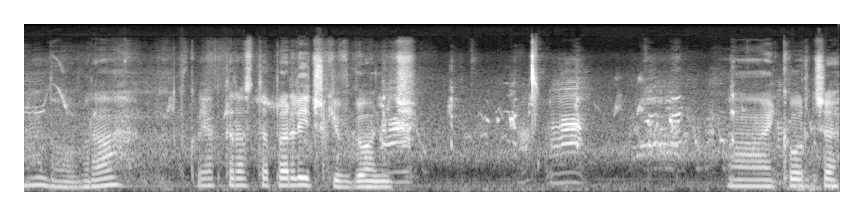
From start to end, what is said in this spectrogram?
No dobra. Tylko jak teraz te perliczki wgonić? Aj kurczę.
